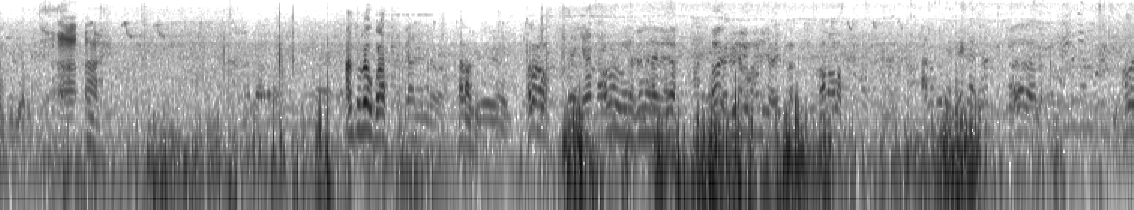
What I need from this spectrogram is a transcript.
એમ સુધી આપણે. હાલ તું રહેવું પડા હાલ. આવજો હાલો. હાલો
